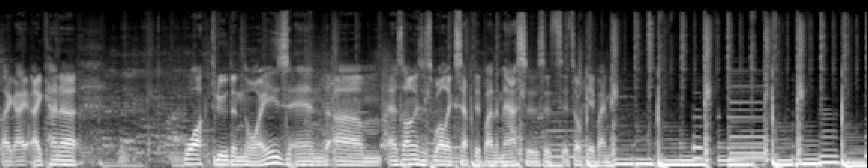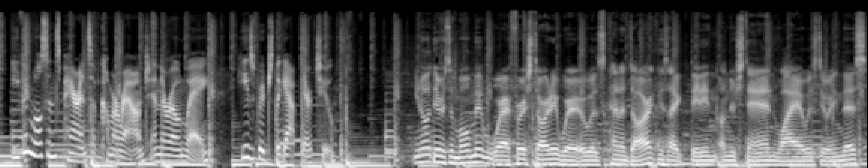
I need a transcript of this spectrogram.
Like, I, I kind of walk through the noise, and um, as long as it's well accepted by the masses, it's, it's okay by me. Even Wilson's parents have come around in their own way. He's bridged the gap there too. You know, there was a moment where I first started where it was kind of dark. It's like they didn't understand why I was doing this.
